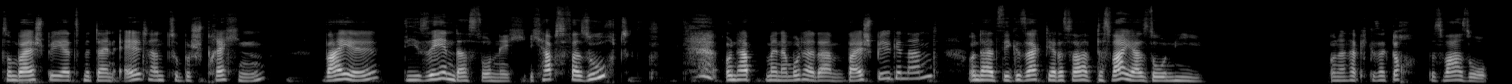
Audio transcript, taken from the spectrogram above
zum Beispiel jetzt mit deinen Eltern zu besprechen, weil die sehen das so nicht. Ich hab's versucht und hab meiner Mutter da ein Beispiel genannt und da hat sie gesagt, ja, das war, das war ja so nie. Und dann habe ich gesagt, doch, das war so.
